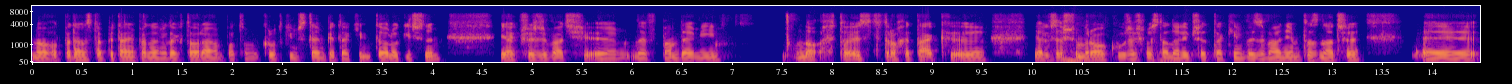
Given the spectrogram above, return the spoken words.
no, odpowiadając na pytanie pana redaktora po tym krótkim wstępie takim teologicznym, jak przeżywać w pandemii, no, to jest trochę tak, y, jak w zeszłym roku, żeśmy stanęli przed takim wyzwaniem, to znaczy y,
